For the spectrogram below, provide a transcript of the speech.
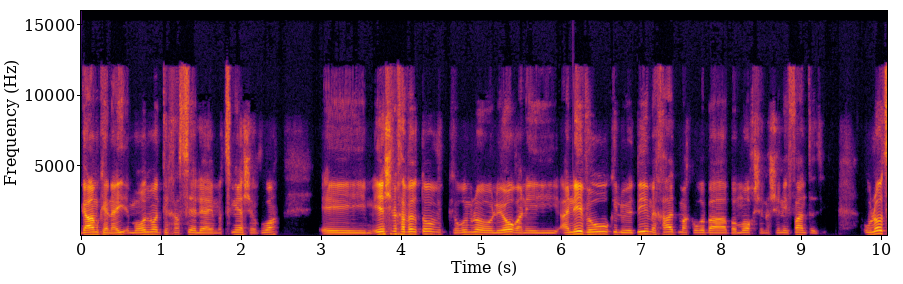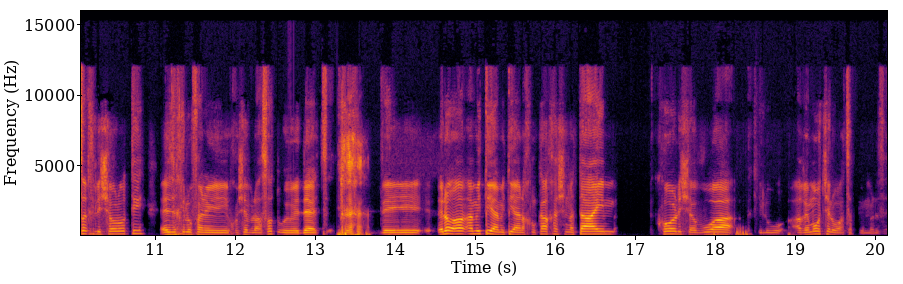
גם כן מאוד מאוד התייחסתי אליה עם עצמי השבוע. אה, יש לי חבר טוב, קוראים לו ליאור, אני, אני והוא כאילו יודעים אחד מה קורה במוח של השני פנטזי. הוא לא צריך לשאול אותי איזה חילוף אני חושב לעשות, הוא יודע את זה. ולא, אמיתי, אמיתי, אנחנו ככה שנתיים, כל שבוע, כאילו, ערימות של וואטסאפים על זה.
